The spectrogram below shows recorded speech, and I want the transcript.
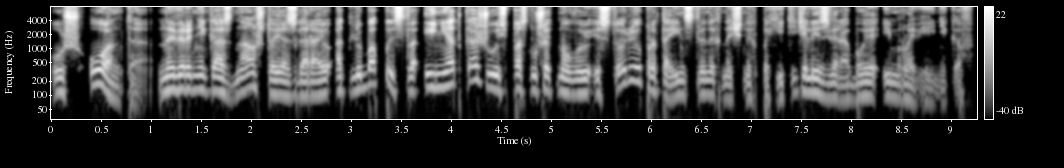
Уж он-то наверняка знал, что я сгораю от любопытства и не откажусь послушать новую историю про таинственных ночных похитителей зверобоя и муравейников.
